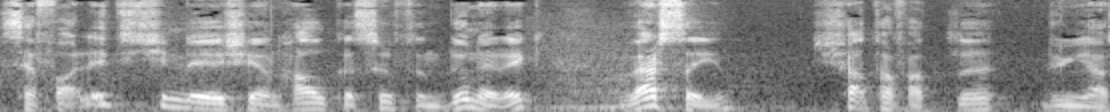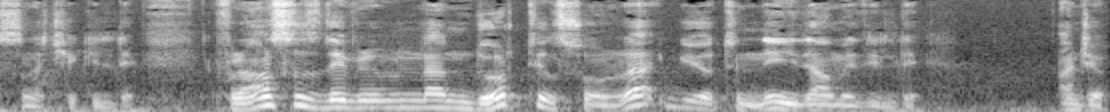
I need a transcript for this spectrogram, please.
sefalet içinde yaşayan halka sırtını dönerek Versay'ın şatafatlı dünyasına çekildi. Fransız devriminden 4 yıl sonra giyotinle idam edildi. Ancak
